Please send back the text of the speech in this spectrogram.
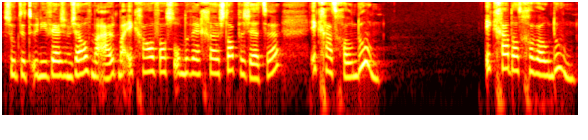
zoekt het universum zelf maar uit. Maar ik ga alvast onderweg uh, stappen zetten. Ik ga het gewoon doen. Ik ga dat gewoon doen.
